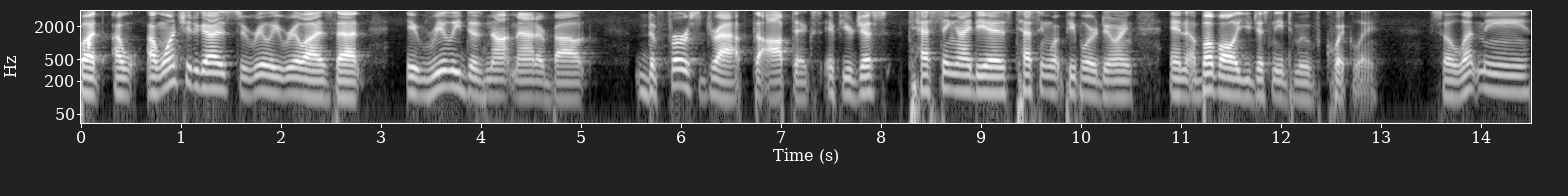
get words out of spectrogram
But I I want you to guys to really realize that it really does not matter about the first draft, the optics. If you're just testing ideas, testing what people are doing, and above all, you just need to move quickly. So let me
